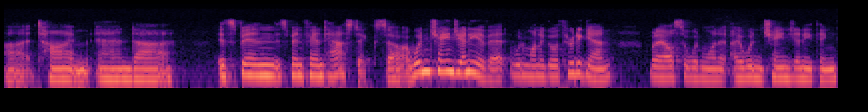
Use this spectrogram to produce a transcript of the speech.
uh, time. And uh, it's been it's been fantastic. So I wouldn't change any of it. I wouldn't want to go through it again, but I also wouldn't want to. I wouldn't change anything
